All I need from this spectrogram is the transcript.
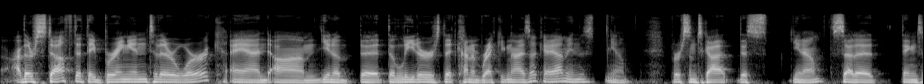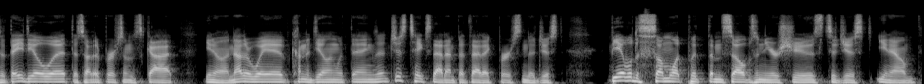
other stuff that they bring into their work and um, you know the the leaders that kind of recognize okay i mean this you know person's got this you know set of things that they deal with. This other person's got, you know, another way of kind of dealing with things. And it just takes that empathetic person to just be able to somewhat put themselves in your shoes to just, you know,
